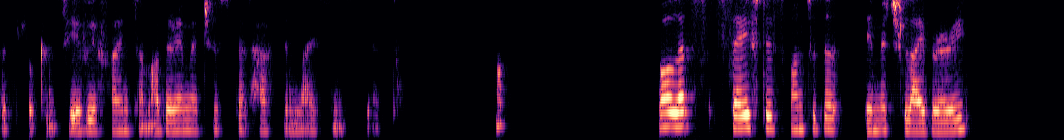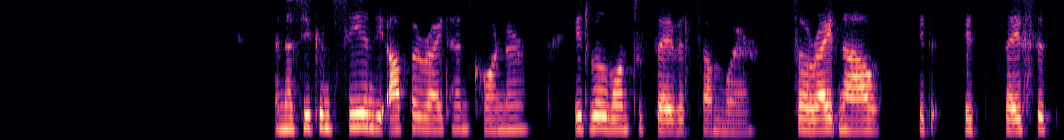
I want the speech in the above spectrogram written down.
Let's look and see if we find some other images that have been licensed yet. Well, let's save this one to the image library. And as you can see in the upper right hand corner, it will want to save it somewhere. So right now it it saves it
